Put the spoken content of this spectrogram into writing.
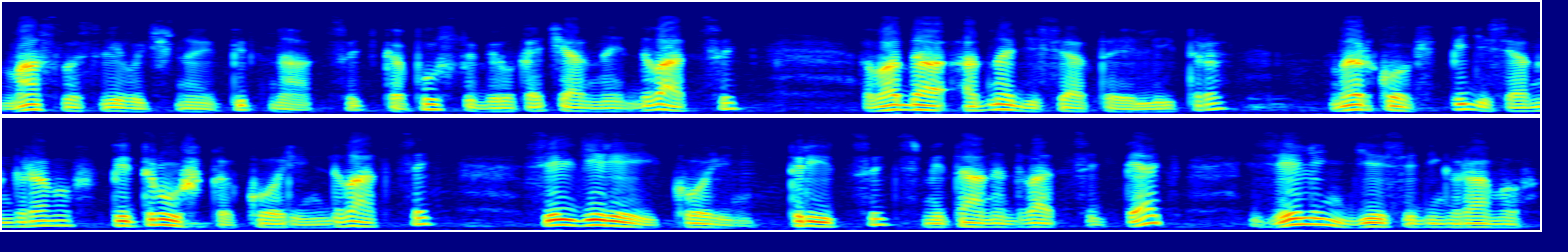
масло сливочное 15, капуста белокочанная 20, вода 1 десятая литра, морковь 50 граммов, петрушка корень 20, сельдерей корень 30, сметана 25, зелень 10 граммов,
